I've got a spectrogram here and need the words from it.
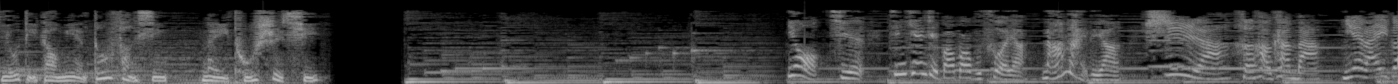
由底到面都放心。美图仕漆。哟，亲，今天这包包不错呀，哪买的呀？是啊，很好看吧？你也来一个，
